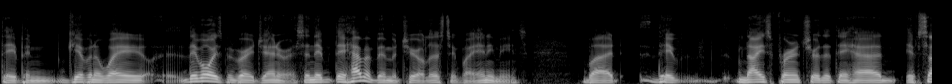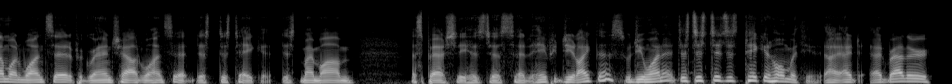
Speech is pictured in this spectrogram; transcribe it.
they've been given away. They've always been very generous, and they they haven't been materialistic by any means but they've nice furniture that they had. If someone wants it, if a grandchild wants it, just just take it. Just my mom, especially, has just said, "Hey, do you like this? Would you want it? Just just just take it home with you. I, would I'd rather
